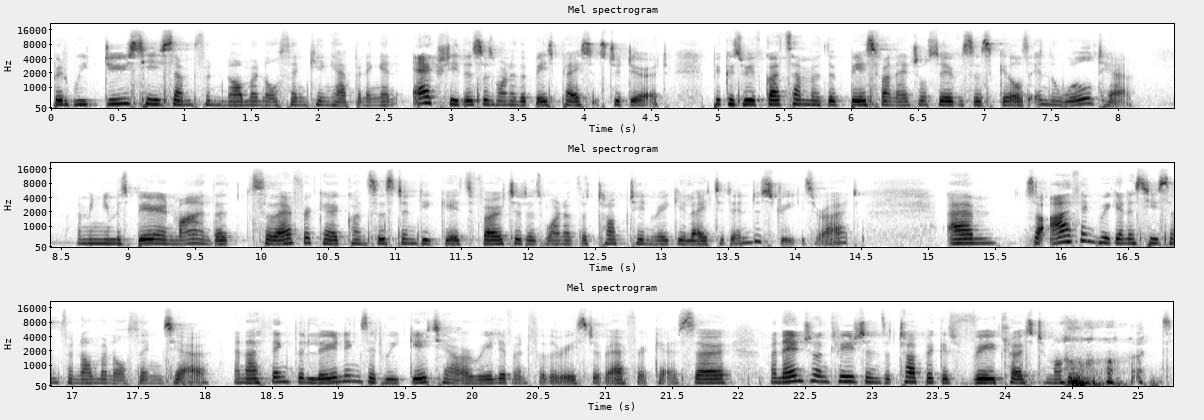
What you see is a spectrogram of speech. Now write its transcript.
But we do see some phenomenal thinking happening. And actually, this is one of the best places to do it because we've got some of the best financial services skills in the world here. I mean, you must bear in mind that South Africa consistently gets voted as one of the top 10 regulated industries, right? Um, so I think we're going to see some phenomenal things here. And I think the learnings that we get here are relevant for the rest of Africa. So financial inclusion is a topic that's very close to my heart.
